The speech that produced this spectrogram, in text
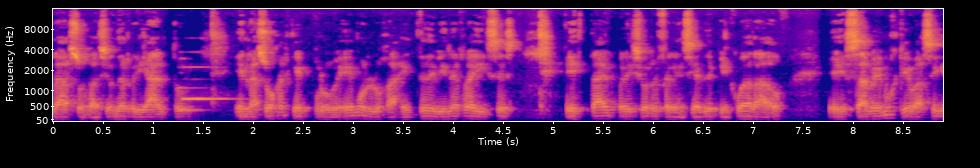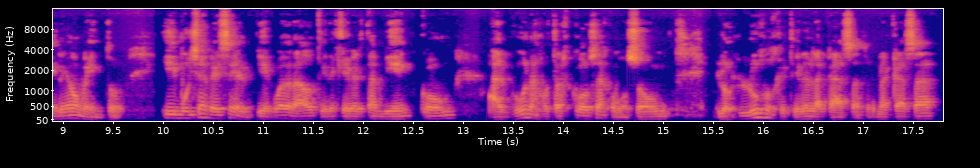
la Asociación de Rialto, en las hojas que proveemos los agentes de bienes raíces, está el precio referencial de pie cuadrado. Eh, sabemos que va a seguir en aumento y muchas veces el pie cuadrado tiene que ver también con algunas otras cosas como son los lujos que tiene la casa, una casa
